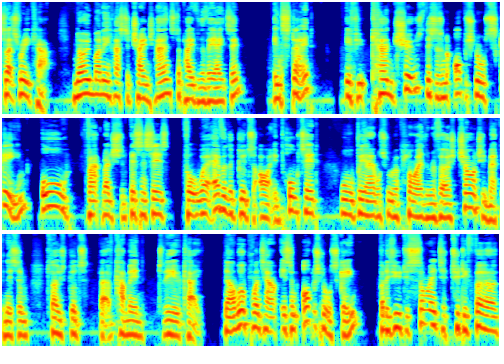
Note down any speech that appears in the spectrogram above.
So let's recap. No money has to change hands to pay for the VAT. Instead, if you can choose, this is an optional scheme. All VAT registered businesses for wherever the goods are imported will be able to apply the reverse charging mechanism to those goods that have come in to the UK. Now, I will point out it's an optional scheme, but if you decide to defer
